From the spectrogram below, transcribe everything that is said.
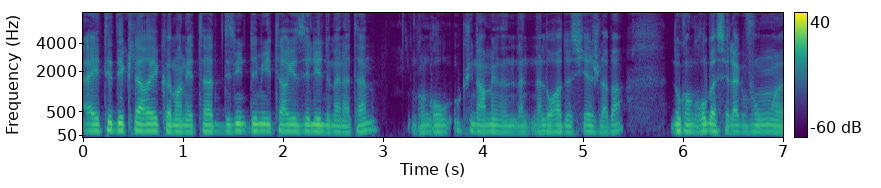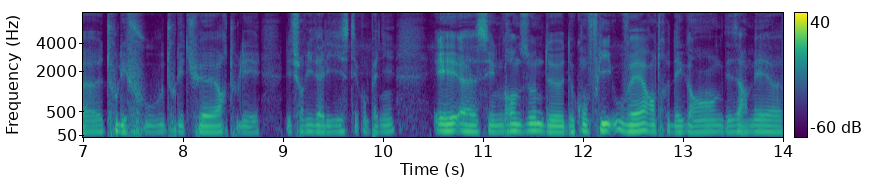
a été déclaré comme un État dé- démilitarisé l'île de Manhattan. Donc en gros, aucune armée n'a le droit de siège là-bas. Donc en gros, bah, c'est là que vont euh, tous les fous, tous les tueurs, tous les, les survivalistes et compagnie. Et euh, c'est une grande zone de, de conflit ouvert entre des gangs, des armées euh,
